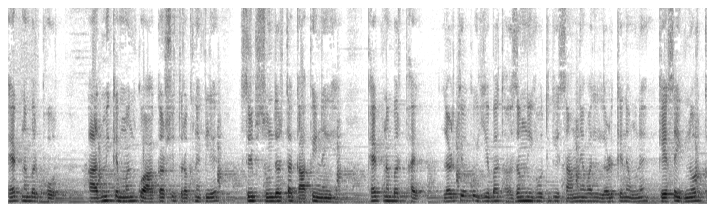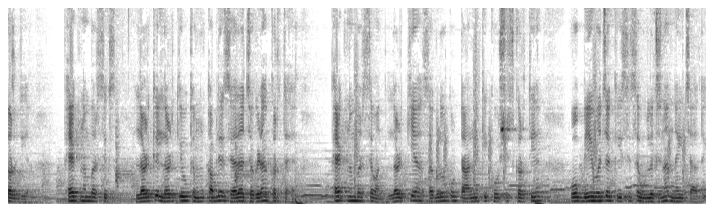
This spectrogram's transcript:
फैक्ट नंबर फोर आदमी के मन को आकर्षित रखने के लिए सिर्फ़ सुंदरता काफ़ी नहीं है। फैक्ट नंबर फाइव लड़कियों को ये बात हजम नहीं होती कि सामने वाले लड़के ने उन्हें कैसे इग्नोर कर दिया। फैक्ट नंबर सिक्स लड़के लड़कियों के मुकाबले ज़्यादा झगड़ा करते हैं। फैक्ट नंबर सेवन लड़कियाँ झगड़ों को टालने की कोशिश करती है, वो बेवजह किसी से उलझना नहीं चाहती।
